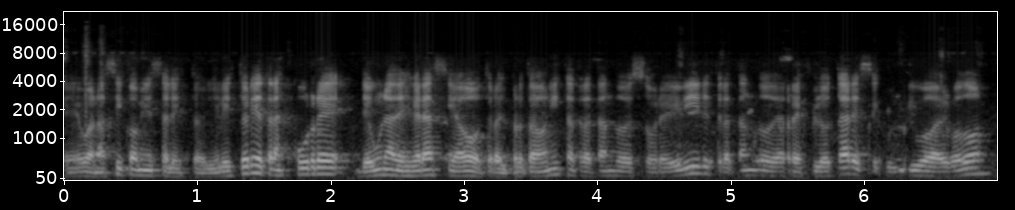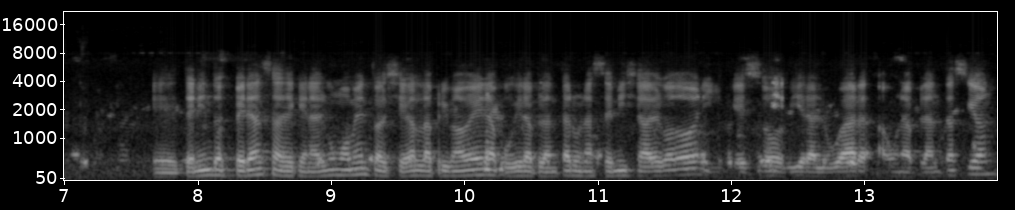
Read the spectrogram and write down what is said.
Eh, bueno, así comienza la historia. La historia transcurre de una desgracia a otra, el protagonista tratando de sobrevivir, tratando de reflotar ese cultivo de algodón, eh, teniendo esperanzas de que en algún momento al llegar la primavera pudiera plantar una semilla de algodón y que eso diera lugar a una plantación.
